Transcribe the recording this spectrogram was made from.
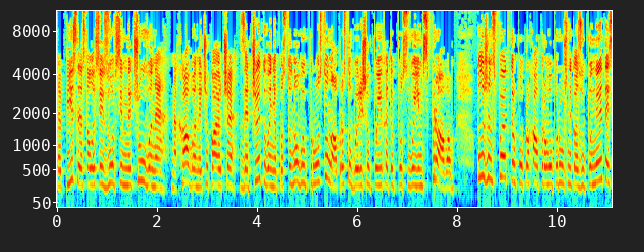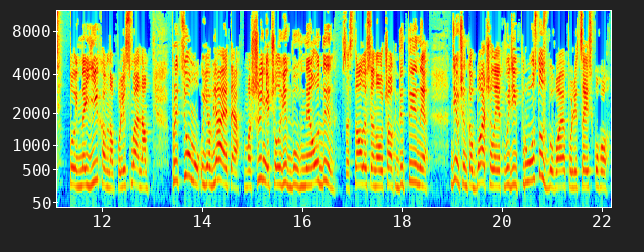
Та після сталося й зовсім нечуване. Нахаба, не чекаючи зачитування постанови, просто-напросто вирішив поїхати по своїм справам. Коли ж інспектор попрохав правопорушника зупинитись, той наїхав на полісмена. При цьому, уявляєте, в машині чоловік був не один. Все сталося на очах дитини. Дівчинка бачила, як водій просто збиває поліцейського.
